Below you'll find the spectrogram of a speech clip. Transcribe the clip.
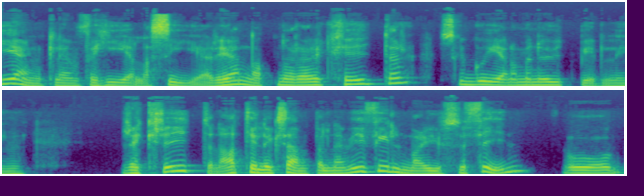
egentligen för hela serien, att några rekryter ska gå igenom en utbildning. Rekryterna, till exempel när vi filmar Josefin, och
